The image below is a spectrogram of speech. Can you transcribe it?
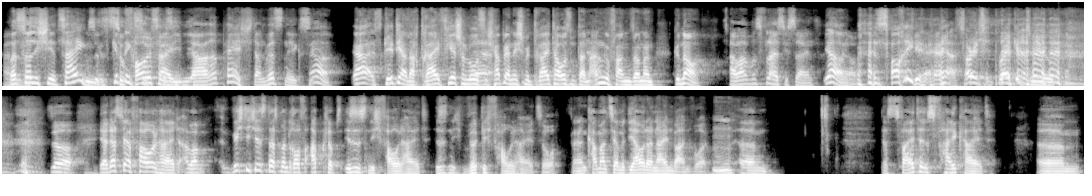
Also was soll ich dir zeigen? Es gibt nichts zu zeigen. Für sieben Jahre Pech, dann wird's nichts. Ja, ja, es geht ja nach drei, vier schon los. Ja. Ich habe ja nicht mit 3000 dann ja. angefangen, sondern genau. Aber muss fleißig sein. Ja, genau. sorry, sorry to break it to you. so, ja, das wäre Faulheit. Aber wichtig ist, dass man drauf abklopft, ist es nicht Faulheit? Ist es nicht wirklich Faulheit? So, dann kann man es ja mit Ja oder Nein beantworten. Mhm. Ähm, das zweite ist Feigheit. Ähm,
